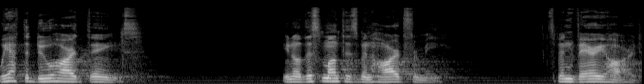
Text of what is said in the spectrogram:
We have to do hard things. You know, this month has been hard for me. It's been very hard.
